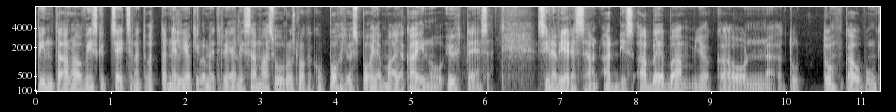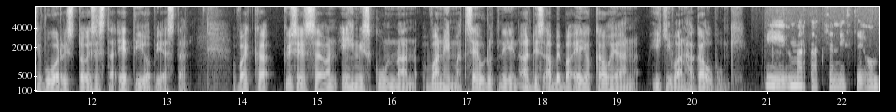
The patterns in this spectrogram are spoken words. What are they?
Pinta-ala on 57 000 neliökilometriä eli sama suuruusluokka kuin Pohjois-Pohjanmaa ja Kainuu yhteensä. Siinä vieressä on Addis Abeba, joka on tuttu kaupunki vuoristoisesta Etiopiasta. Vaikka kyseessä on ihmiskunnan vanhimmat seudut, niin Addis Abeba ei ole kauhean ikivanha kaupunki. Niin, ymmärtääkseni se on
